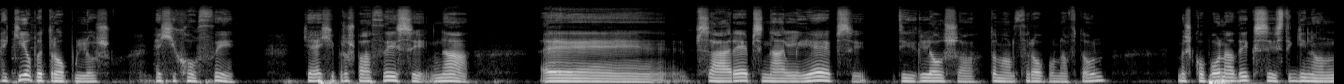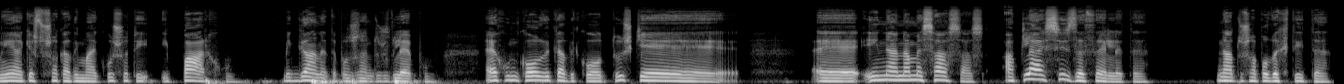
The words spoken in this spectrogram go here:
εκεί ο Πετρόπουλος έχει χωθεί και έχει προσπαθήσει να ε, ψαρέψει, να αλλιέψει τη γλώσσα των ανθρώπων αυτών με σκοπό να δείξει στην κοινωνία και στους ακαδημαϊκούς ότι υπάρχουν. Μην κάνετε πως δεν τους βλέπουν. Έχουν κώδικα δικό τους και ε, είναι ανάμεσά σας. Απλά εσείς δεν θέλετε να τους αποδεχτείτε.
